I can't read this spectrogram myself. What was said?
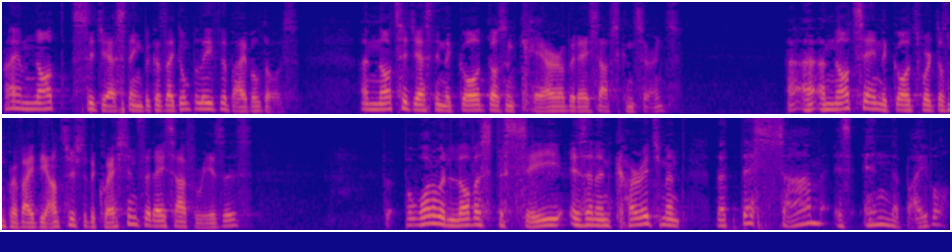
I am not suggesting, because I don't believe the Bible does, I'm not suggesting that God doesn't care about Asaph's concerns. I'm not saying that God's word doesn't provide the answers to the questions that Asaph raises. But, but what I would love us to see is an encouragement that this psalm is in the Bible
